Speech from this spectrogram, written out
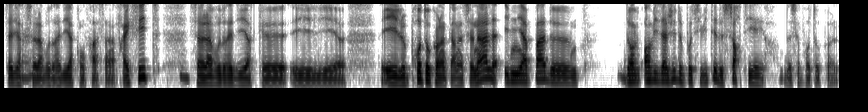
C'est-à-dire que cela voudrait dire qu'on fasse un Frexit, mm. cela voudrait dire qu'il y ait... Euh, et le protocole international, il n'y a pas de d'envisager de possibilité de sortir de ce protocole.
